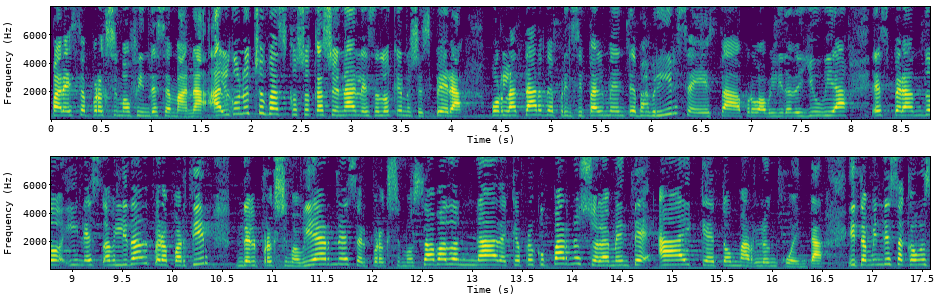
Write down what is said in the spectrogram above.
para este próximo fin de semana. Algunos chubascos ocasionales es lo que nos espera, por la tarde principalmente va a abrirse esta probabilidad de lluvia, esperando inestabilidad, pero a partir del próximo viernes, el próximo sábado, nada de qué preocuparnos, solamente hay que tomarlo en cuenta. Y también destacamos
